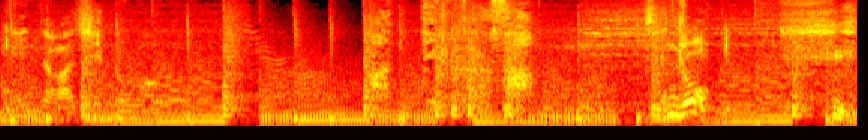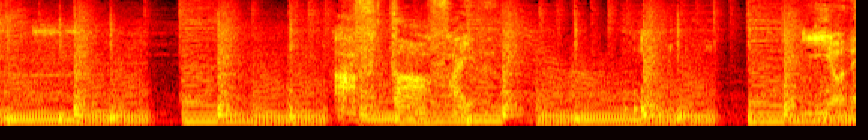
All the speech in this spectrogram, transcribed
みんなが人狼マンを待っ。てるからさ人狼アフターファイブいいよね。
